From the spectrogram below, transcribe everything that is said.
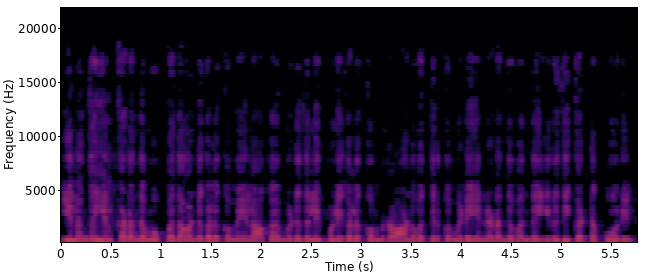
இலங்கையில் கடந்த முப்பது ஆண்டுகளுக்கும் மேலாக விடுதலை புலிகளுக்கும் ராணுவத்திற்கும் இடையே நடந்து வந்த இறுதிக்கட்ட போரில்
